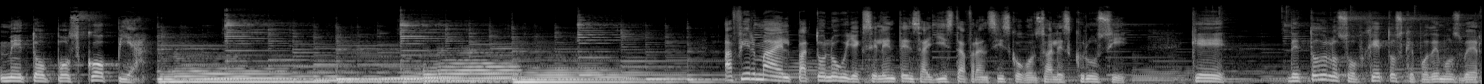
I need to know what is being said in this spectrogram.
Metoposcopia. Afirma el patólogo y excelente ensayista Francisco González Cruzi que de todos los objetos que podemos ver,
